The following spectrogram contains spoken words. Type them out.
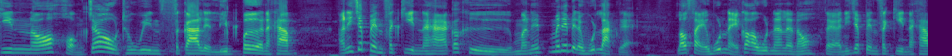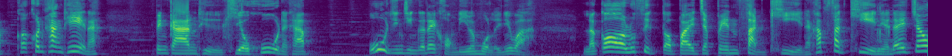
กินเนาะของเจ้าทวินสกาเลตลิปเปอร์นะครับ อันนี้จะเป็นสกินนะฮะ ก็คือมันไม่ไม่ได้เป็นอาวุธหลักแหละ เราใส่อาวุธไหนก็อาวุธนั้นแหละเนาะ แต่อันนี้จะเป็นสกินนะครับ ก็ค่อนข้างเท่นะ เป็นการถือเคียวคู่นะครับ อู้จริง ๆ ก็ได้ของดีมาหมดเลยนี่หว่า แล้วก็รู้สึกต่อไปจะเป็นสัตว์ขี่นะครับ สัตว์ขี่เนี่ยได้เจ้า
